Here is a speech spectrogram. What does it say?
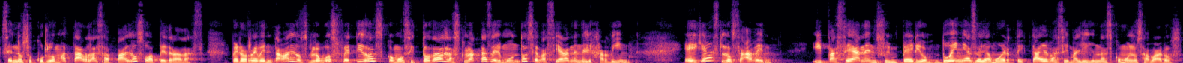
se nos ocurrió matarlas a palos o a pedradas, pero reventaban los globos fétidos como si todas las cloacas del mundo se vaciaran en el jardín. Ellas lo saben, y pasean en su imperio, dueñas de la muerte, calvas y malignas como los avaros,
